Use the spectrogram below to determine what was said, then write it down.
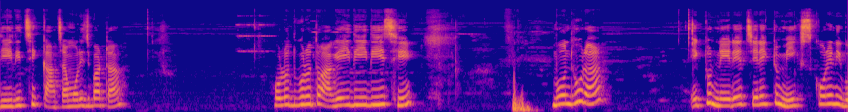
দিয়ে দিচ্ছি কাঁচামরিচ বাটা। হলুদ গুঁড়ো তো আগেই দিয়ে দিয়েছি। বন্ধুরা, একটু নেড়ে চেড়ে একটু মিক্স করে নিব।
